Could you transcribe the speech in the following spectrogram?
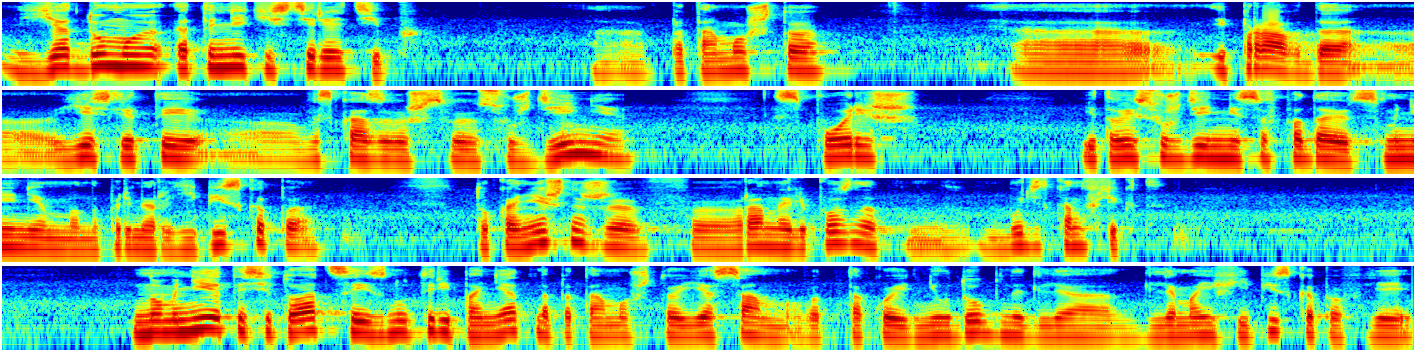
Я думаю, это некий стереотип, а, потому что э, и правда, э, если ты э, высказываешь свое суждение, споришь, и твои суждения не совпадают с мнением, например, епископа, то, конечно же, рано или поздно будет конфликт. Но мне эта ситуация изнутри понятна, потому что я сам вот такой неудобный для, для моих епископов. Я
